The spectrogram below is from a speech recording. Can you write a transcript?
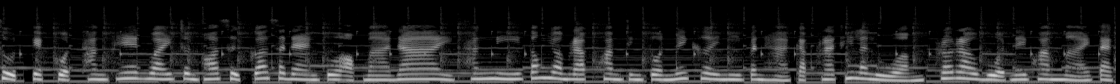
สุด เก็บกดทางเพศไว้จนพอศึกก็แสดงตัวออกมาได้ ทั้งนี้ต้องยอมรับความจริงตนไม่เคยมีปัญหากับพระที่ละหลวม เพราะเราบวชในความหมายแตก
